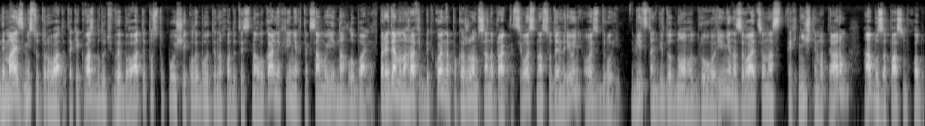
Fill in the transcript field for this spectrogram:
немає змісту торгувати, так як вас будуть вибивати поступово, ще й коли будете знаходитись на локальних рівнях, так само і на глобальних. Перейдемо на графік біткоїна, покажу вам все на практиці. Ось у нас один рівень, ось другий. Відстань від одного другого рівня називається у нас технічним АТРом або запасом ходу.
